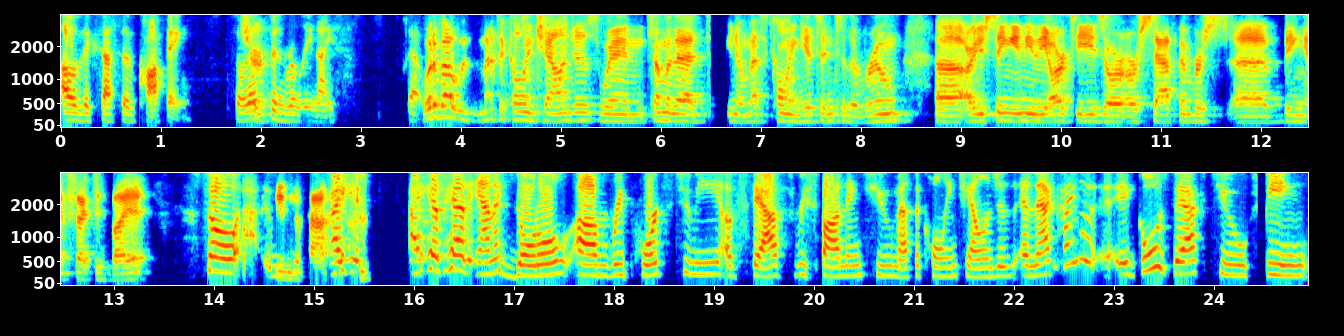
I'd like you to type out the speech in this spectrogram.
of excessive coughing. So sure. that's been really nice. That what about with methacholine challenges when some of that, you know, methacholine gets into the room? Uh, are you seeing any of the RTs or, or staff members uh, being affected by it? So I, I have had anecdotal um, reports to me of staff responding to methacholine challenges, and that kind of it goes back to being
